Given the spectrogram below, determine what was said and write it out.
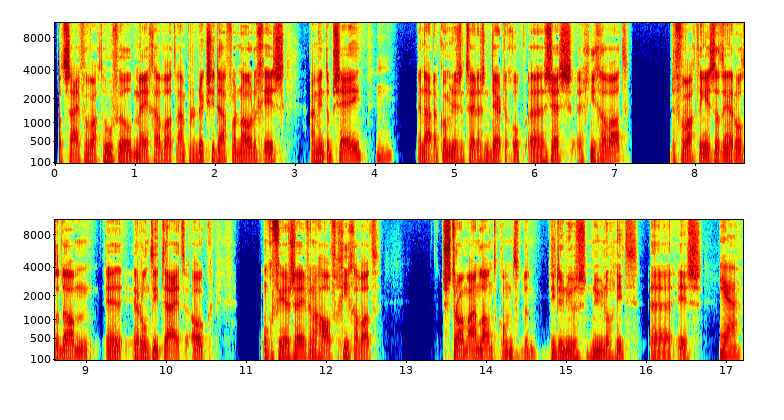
wat zij verwachten hoeveel megawatt aan productie daarvoor nodig is aan wind op zee. Mm -hmm. En nou, dan kom je dus in 2030 op 6 gigawatt. De verwachting is dat in Rotterdam rond die tijd ook ongeveer 7,5 gigawatt stroom aan land komt, die er nu, dus nu nog niet uh, is. Ja.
